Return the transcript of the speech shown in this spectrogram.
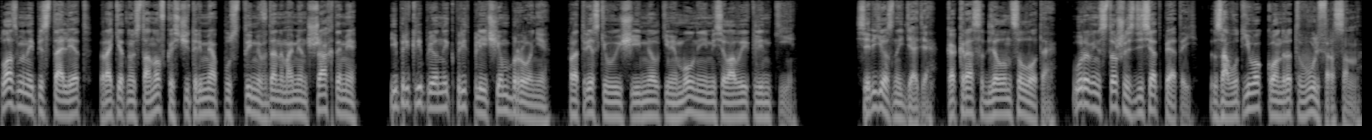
плазменный пистолет, ракетная установка с четырьмя пустыми в данный момент шахтами и прикрепленный к предплечьям брони, протрескивающие мелкими молниями силовые клинки. Серьезный дядя, как раз для Ланселота. Уровень 165. Зовут его Конрад Вульферсон.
